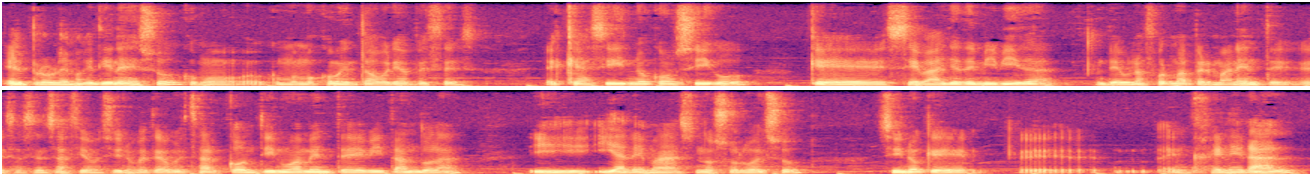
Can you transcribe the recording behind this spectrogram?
El problema que tiene eso, como, hemos comentado varias veces, es que así no consigo que se vaya de mi vida de una forma permanente esa sensación, sino que tengo que estar continuamente evitándola y, y además no solo eso, sino que eh, en general,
